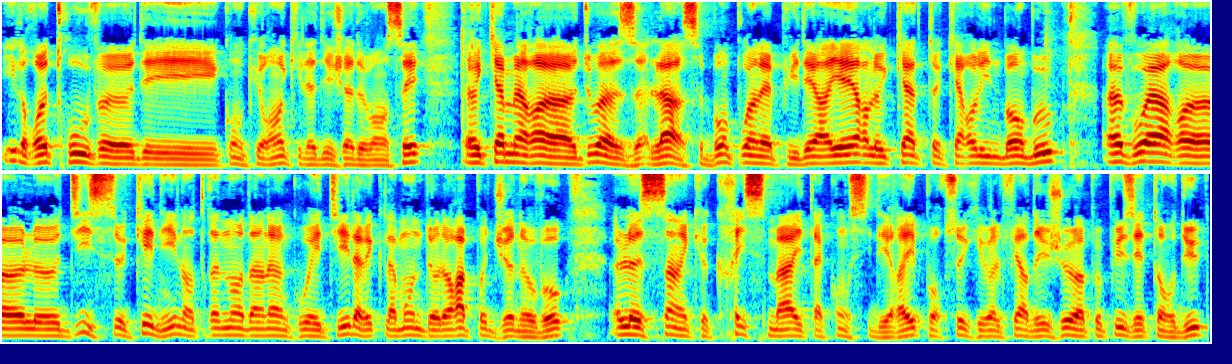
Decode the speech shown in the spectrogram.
Il retrouve euh, des concurrents qu'il a déjà devancés. Camara Duez, là, ce bon point d'appui derrière. Le 4, Caroline Bambou. Voir le 10, Kenny, l'entraînement d'Alain Couetil avec la montre de Laura Poggionovo. Le 5, Chrisma est à considérer pour ceux qui veulent faire des jeux un peu plus étendus.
